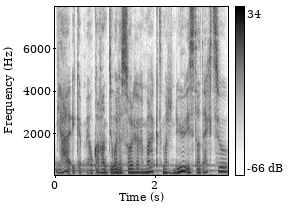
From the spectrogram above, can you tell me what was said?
ja, ik heb mij ook af en toe wel eens zorgen gemaakt, maar nu is dat echt zo,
